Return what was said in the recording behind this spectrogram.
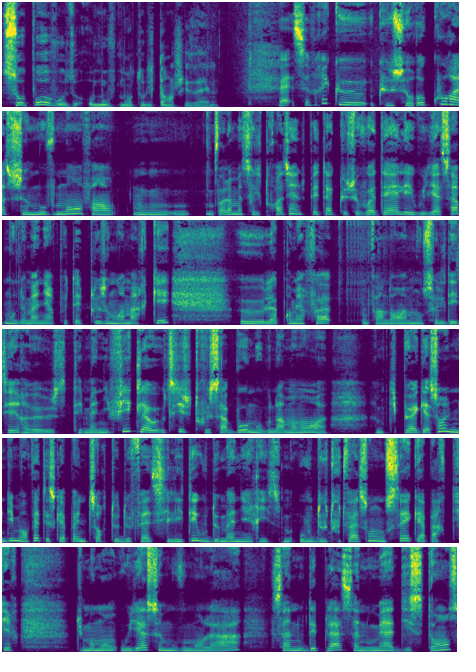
s'oppose au, mouvement tout le temps chez elle. Bah, c'est vrai que, que ce recours à ce mouvement, enfin, mm, voilà, moi c'est le troisième spectacle que je vois d'elle et où il y a ça, bon, de manière peut-être plus ou moins marquée. Euh, la première fois, enfin dans mon seul désir, euh, c'était magnifique. Là aussi, je trouve ça beau, mais au bout d'un moment, un petit peu agaçant. Je me dis, mais en fait, est-ce qu'il n'y a pas une sorte de facilité ou de maniérisme? Ou de toute façon, on sait qu'à partir du moment où il y a ce mouvement-là, ça nous déplace, ça nous met à distance.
